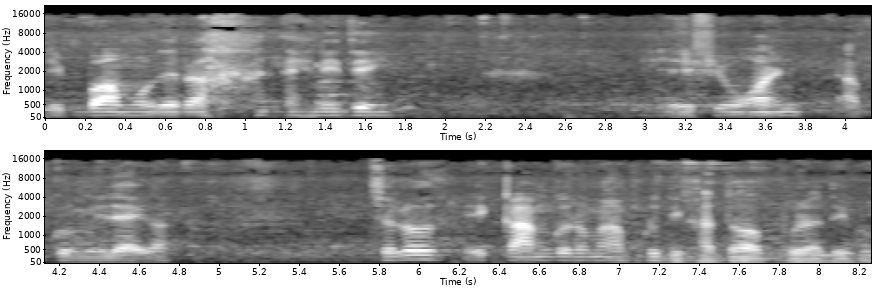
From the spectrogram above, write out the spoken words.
लिप बाम वगैरह एनीथिंग इफ़ यू वांट आपको मिल जाएगा। चलो, एक काम करो, मैं आपको दिखाता हूँ, आप पूरा देखो।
